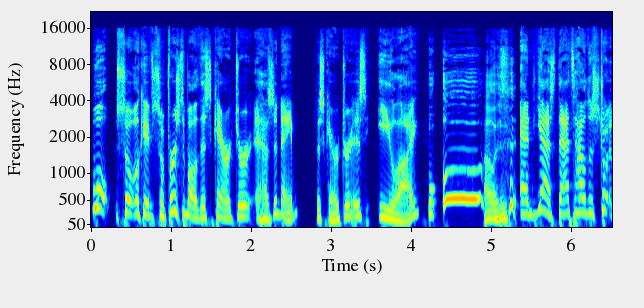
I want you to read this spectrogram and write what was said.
well, so, okay, so first of all, this character has a name. This character is Eli. Oh, is it? And yes, that's how the story.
